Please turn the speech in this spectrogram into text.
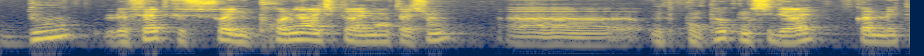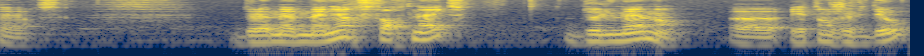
d'où le fait que ce soit une première expérimentation euh, qu'on peut considérer comme Metaverse. De la même manière, Fortnite, de lui-même, euh, est un jeu vidéo,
